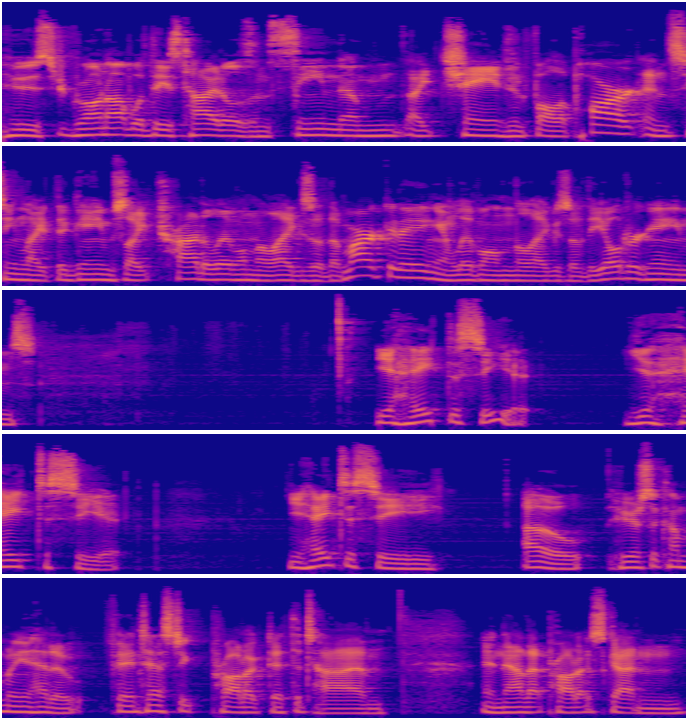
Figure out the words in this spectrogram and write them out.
who's grown up with these titles and seen them like change and fall apart and seen like the games like try to live on the legs of the marketing and live on the legs of the older games, you hate to see it. You hate to see it. You hate to see oh, here's a company that had a fantastic product at the time, and now that product's gotten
